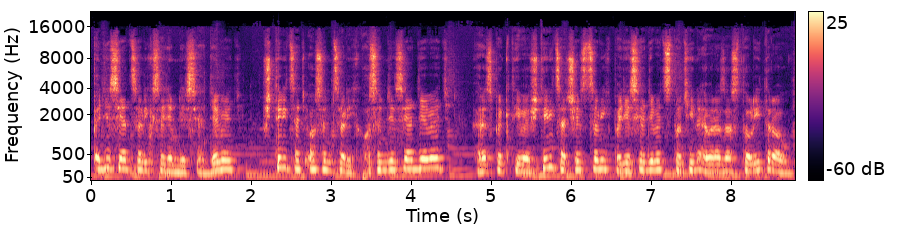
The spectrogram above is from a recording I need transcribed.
50,79, 48,89, respektíve 46,59 eur za 100 litrov.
